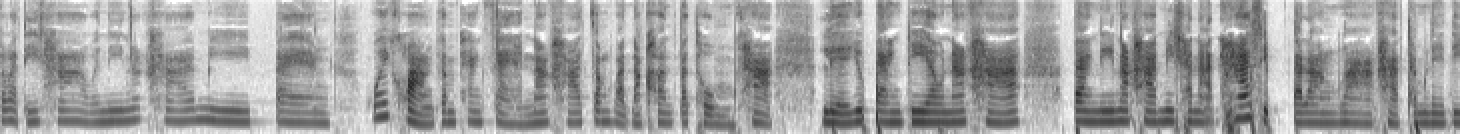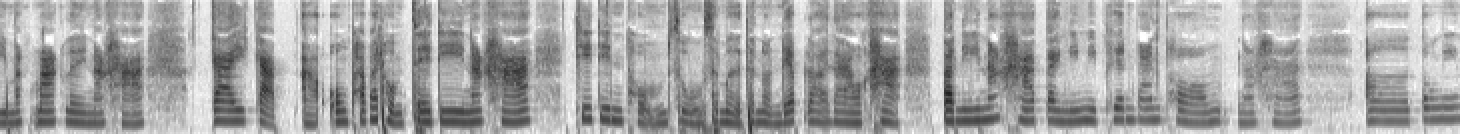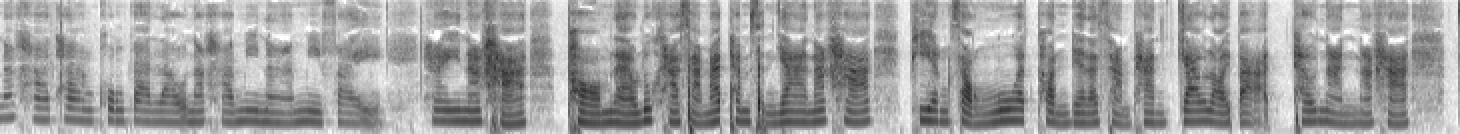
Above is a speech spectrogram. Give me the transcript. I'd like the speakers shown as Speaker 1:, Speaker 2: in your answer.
Speaker 1: สวัสดีค่ะ วันนี้นะคะมีแปลงห้วยขวางกำแพงแสนนะคะ จังหวัดนครปฐมค่ะ เหลืออยู่แปลงเดียวนะคะ แปลงนี้นะคะมีขนาด 50 ตารางวาค่ะทำเลดีมาก ๆ เลยนะคะ ใกล้กับอองค์พระปฐมเจดีย์นะคะ ที่ดินถมสูงเสมอถนนเรียบร้อยแล้วค่ะ ตอนนี้นะคะแปลงนี้มีเพื่อนบ้านพร้อมนะคะเอ่อตรง นะคะทางโครงการเรานะคะมีน้ำมีไฟให้นะคะ พร้อมแล้วลูกค้าสามารถทำสัญญานะคะ เพียง2งวดผ่อนเดือนละ 3,900 บาทเท่านั้นนะคะ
